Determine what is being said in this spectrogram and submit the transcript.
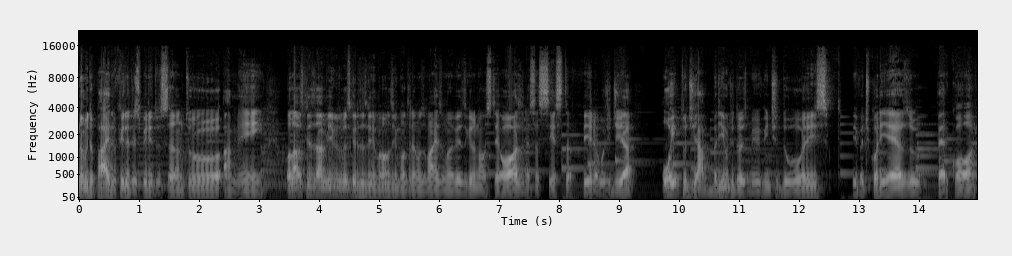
Em nome do Pai, do Filho e do Espírito Santo. Amém. Olá, meus queridos amigos, meus queridos irmãos. Nos encontramos mais uma vez aqui no nosso Teose, nessa sexta-feira, hoje, dia 8 de abril de 2022. Viva de Coriezo, Percor,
